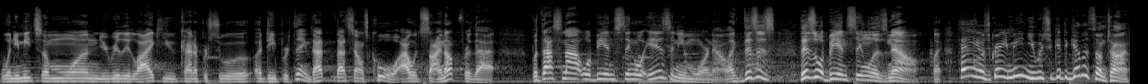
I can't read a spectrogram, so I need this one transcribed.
When you meet someone you really like, you kind of pursue a, a deeper thing. That that sounds cool. I would sign up for that. But that's not what being single is anymore now. Like this is this is what being single is now. Like, hey, it was great meeting you. We should get together sometime.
